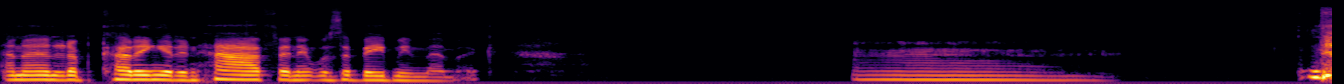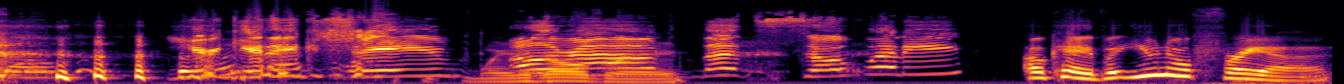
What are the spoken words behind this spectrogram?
And I ended up cutting it in half, and it was a baby mimic. Mm. So- You're getting that? shamed Way all go, around. Bree. That's so funny. okay, but you know Freya,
